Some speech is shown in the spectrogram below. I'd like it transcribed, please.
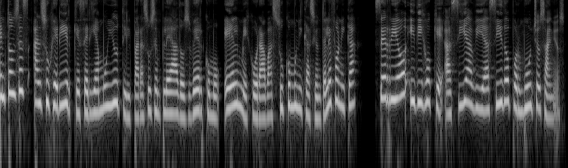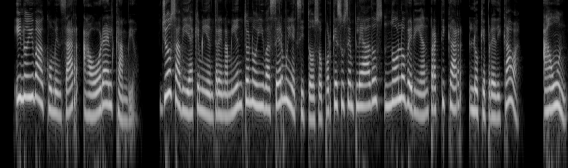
Entonces, al sugerir que sería muy útil para sus empleados ver cómo él mejoraba su comunicación telefónica, se rió y dijo que así había sido por muchos años y no iba a comenzar ahora el cambio. Yo sabía que mi entrenamiento no iba a ser muy exitoso porque sus empleados no lo verían practicar lo que predicaba. Aún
